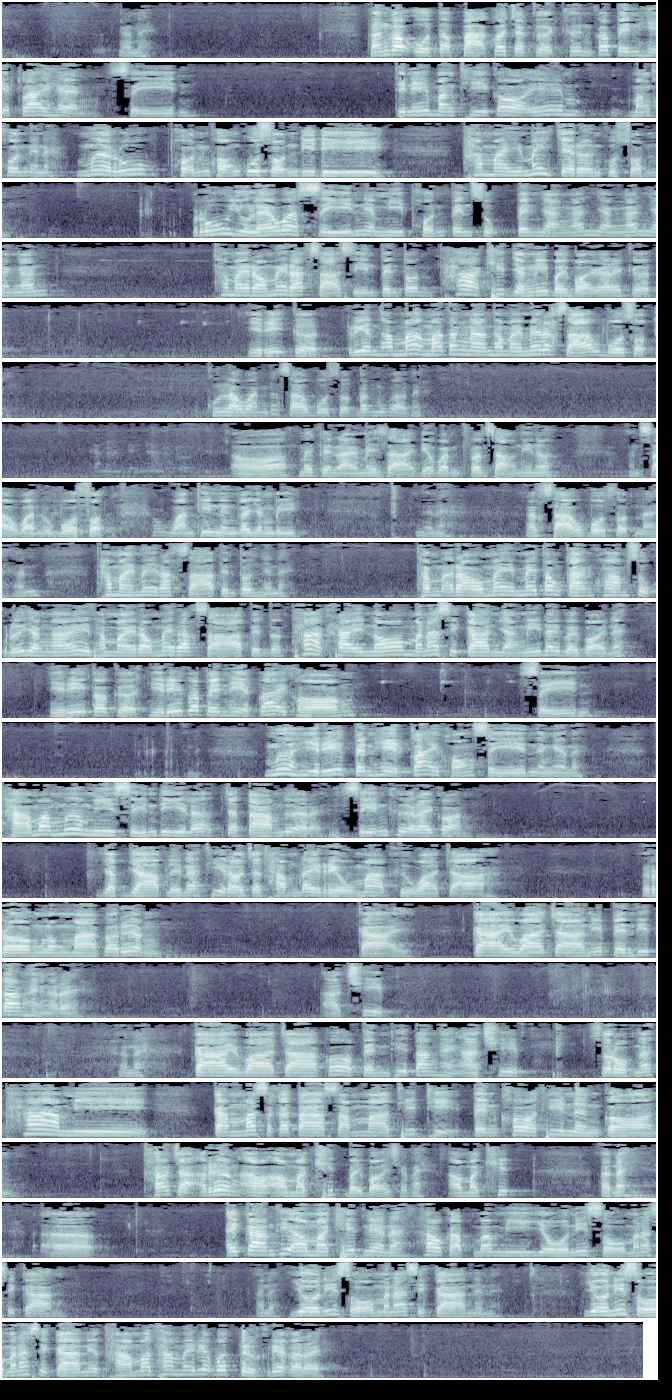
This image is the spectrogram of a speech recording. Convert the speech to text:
นั่นนะท่านก็โอตปะก็จะเกิดขึ้น ก็เป็นเหตุใกล้แห่งศีล ทีนี้บางทีก็ เอ๊ะบางคนเนี่ยนะเมื่อรู้ผลของกุศลดีๆทำไมไม่เจริญกุศล รู้อยู่แล้วว่าศีลเนี่ยมีผลเป็นสุขเป็นอย่างนั้นอย่างนั้นอย่างนั้น ทำไมเราไม่รักษาศีลเป็นต้น ถ้าคิดอย่างนี้บ่อย ๆ อะไรเกิดฮิริเกิด เรียนธรรมะมาตั้งนานทำไมไม่รักษาอุโบสถ คุณลาวันรักษาอุโบสถบ้างหรือเปล่าเนี่ยอ๋อ ไม่เป็นไรไม่สาย เดี๋ยววันวันเสาร์นี่เนาะวันเสาร์วันอุโบสถ วันที่หนึ่งก็ยังดีเนี่ยนะรักษาอุโบสถหน่อยฉะนั้นทำไมไม่รักษาเป็นต้นเนี่ยนะ ทำเราไม่ไม่ต้องการความสุขหรือยังไงทำไมเราไม่รักษาเป็นต้นถ้าใครน้อมมนสิการอย่างนี้ได้บ่อยๆนะฮิริก็เกิดฮิริก็เป็นเหตุใกล้ของศีล เมื่อฮิริเป็นเหตุใกล้ของศีลอย่างเงี้ยนะถามว่าเมื่อมีศีลดีแล้วจะตามด้วยอะไร ศีลคืออะไรก่อน หยาบๆเลยนะที่เราจะทำได้เร็วมากคือวาจา รองลงมาก็เรื่องกาย กายวาจานี้เป็นที่ตั้งแห่งอะไร อาชีพนะกายวาจาก็เป็นที่ตั้งแห่งอาชีพ สรุปนะถ้ามีกรรมมสกตาสัมมาทิฏฐิเป็นข้อที่หนึ่งก่อนเขาจะเรื่องเอาเอามาคิดบ่อยๆใช่ไหมเอามาคิดอันนะไอการที่เอามาคิดเนี่ยนะเท่ากับว่ามีโยนิโสมนสิการอันนะโยนิโสมนสิการเนี่ยนะ โยนิโสมนสิการเนี่ยถามว่าถ้าไม่เรียกว่าตรึกเรียกอะไร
